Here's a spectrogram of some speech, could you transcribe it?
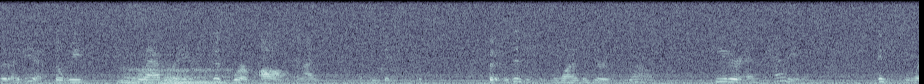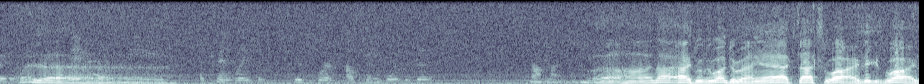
good idea. So we collaborated, uh-huh. his work all, and I, a few things, but it was interesting, he wanted the hearers to know. Peter and way to work. They do have a Yeah. a translation, his work, how Penny voices it, not much. Uh-huh. And I, I was wondering, yeah, that's, that's wise. He's wise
